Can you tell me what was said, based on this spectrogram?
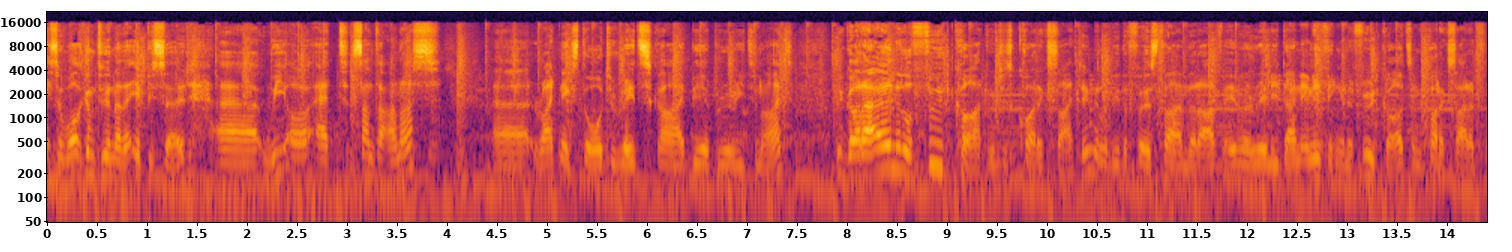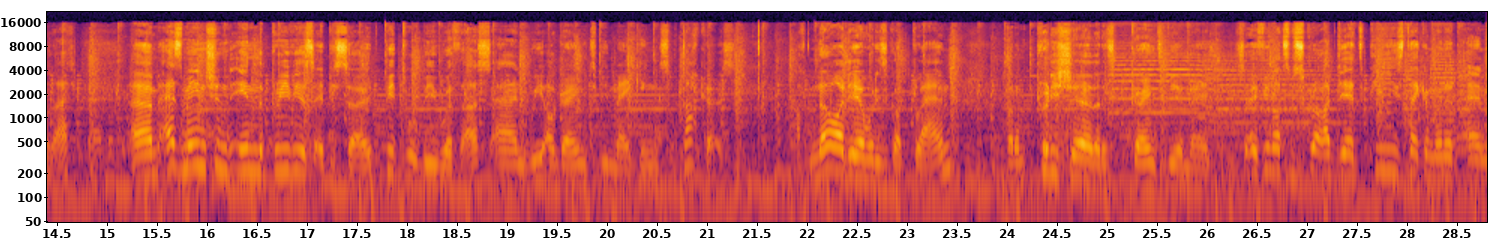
Okay, so welcome to another episode. Uh, we are at Santa Anna's, uh, right next door to Red Sky Beer Brewery tonight. We got our own little food cart, which is quite exciting. It'll be the first time that I've ever really done anything in a food cart, so I'm quite excited for that. Um, as mentioned in the previous episode, Piet will be with us and we are going to be making some tacos. I've no idea what he's got planned, but I'm pretty sure that it's going to be amazing. So if you're not subscribed yet, please take a minute and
